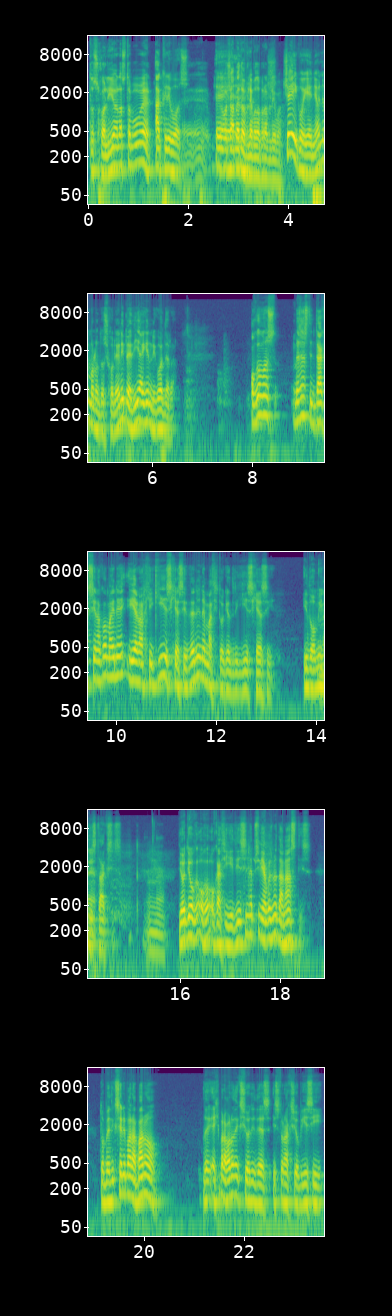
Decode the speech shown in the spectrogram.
το σχολείο, να το πούμε. ακριβώς. Ε, Εγώ σαν το βλέπω το πρόβλημα. Και η οικογένεια, όχι μόνο το σχολείο, είναι η παιδεία γενικότερα. Όμω μέσα στην τάξη ακόμα είναι η ιεραρχική η σχέση, δεν είναι μαθητοκεντρική η σχέση, η δομή Ναι. της τη τάξης. Ναι. Διότι Διότι ο, ο, ο καθηγητής είναι ψηφιακός μετανάστης. Το παιδί ξέρει παραπάνω, δε- έχει παραπάνω δεξιότητες στο να αξιοποιήσει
